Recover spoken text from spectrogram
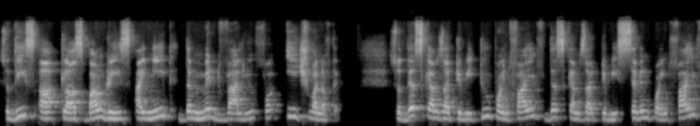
So these are class boundaries. I need the mid value for each one of them. So this comes out to be 2.5. This comes out to be 7.5.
